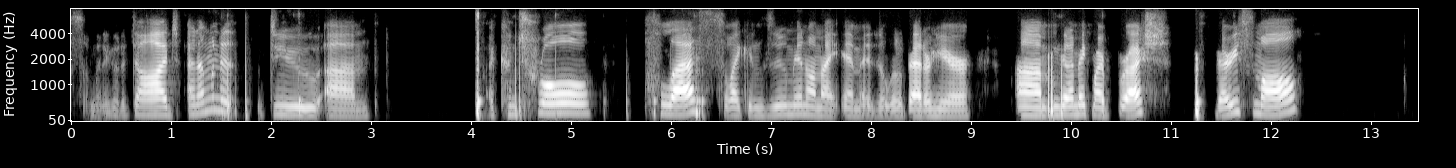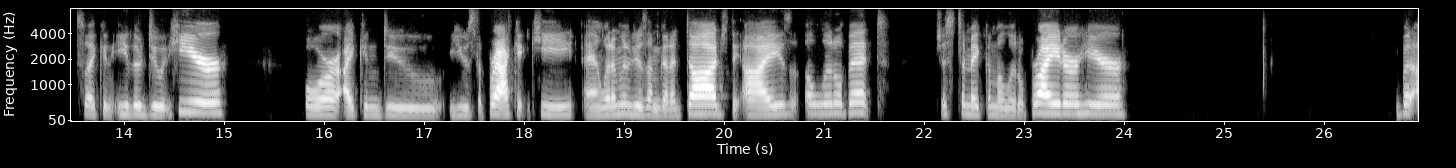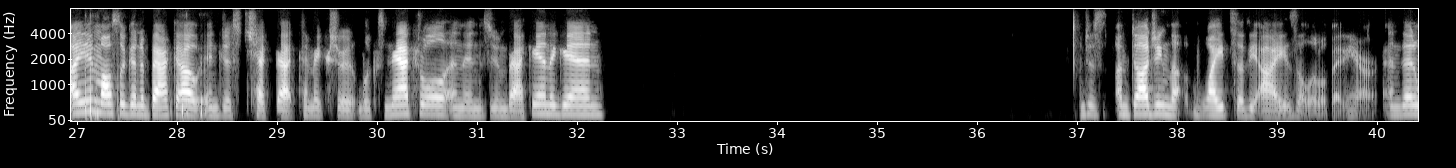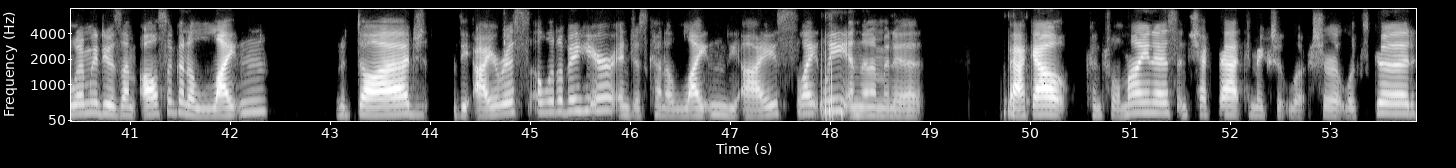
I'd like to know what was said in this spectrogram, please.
So I'm going to go to dodge and I'm going to do um, a control plus so I can zoom in on my image a little better here. Um, I'm going to make my brush very small so I can either do it here or I can do use the bracket key. And what I'm going to do is I'm going to dodge the eyes a little bit just to make them a little brighter here. But I am also going to back out and just check that to make sure it looks natural and then zoom back in again. Just I'm dodging the whites of the eyes a little bit here. And then what I'm going to do is I'm also going to lighten, I'm going to dodge the iris a little bit here and just kind of lighten the eyes slightly. And then I'm going to back out, control minus, and check that to make sure it, look, sure it looks good.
